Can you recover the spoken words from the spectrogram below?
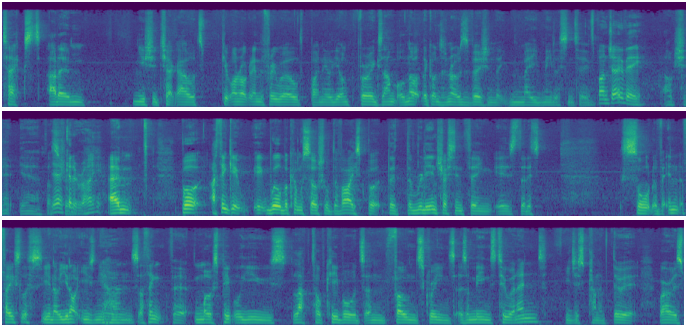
text Adam, you should check out Keep On Rocking in the Free World by Neil Young, for example, not the Guns N' Roses version that you made me listen to. It's Bon Jovi. Oh shit, yeah, that's yeah, true. get it right. Um, but I think it, it will become a social device. But the, the really interesting thing is that it's sort of interfaceless. You know, you're not using your Mm. hands. I think that most people use laptop keyboards and phone screens as a means to an end. You just kind of do it. Whereas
